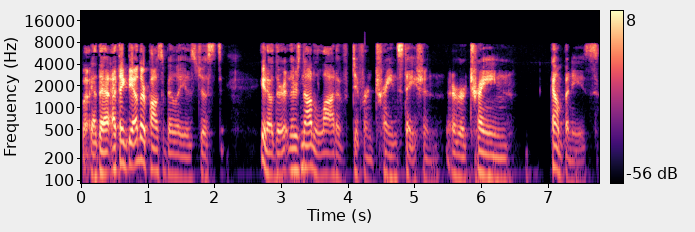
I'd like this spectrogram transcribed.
But yeah, that, I think the other possibility is just you know there there's not a lot of different train station or train companies.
